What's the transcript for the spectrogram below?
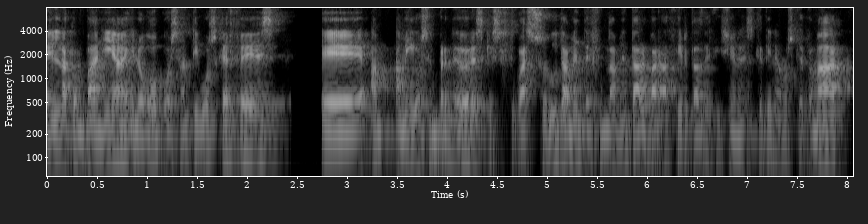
en la compañía y luego pues antiguos jefes, eh, amigos emprendedores, que es absolutamente fundamental para ciertas decisiones que teníamos que tomar,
